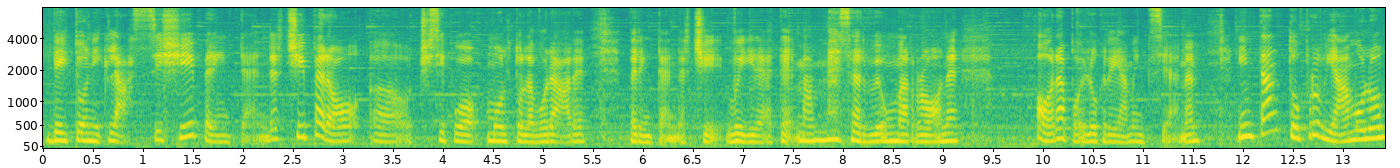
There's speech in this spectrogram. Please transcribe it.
dei toni classici per intenderci però uh, ci si può molto lavorare per intenderci voi direte ma a me serve un marrone. Ora poi lo creiamo insieme. Intanto proviamolo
